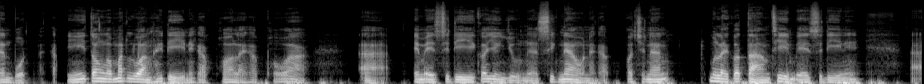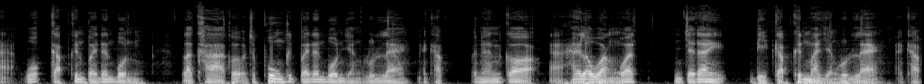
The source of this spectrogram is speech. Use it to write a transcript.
ด้านบนนะครับทีนี้ต้องระมัดระวังให้ดีนะครับเพราะอะไรครับเพราะว่า MACD ก็ยังอยู่เหนือสัญญาณนะครับเพราะฉะนั้นเมื่อไรก็ตามที่ MACD นี้วกกลับขึ้นไปด้านบน ราคาก็จะพุ่งขึ้นไปด้านบนอย่างรุนแรงนะครับ เพราะฉะนั้นก็ให้ระวังว่ามันจะได้ดีดกลับขึ้นมาอย่างรุนแรงนะครับ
